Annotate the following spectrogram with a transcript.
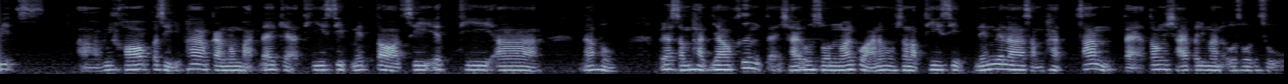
วิวิเคราะห์ประสิทธิภาพการบำบัดได้แก่ T10 Method CSTR นะผม ลาสัมผัสยาวขึ้น แต่ใช้โอโซนน้อยกว่านะผมสำหรับ T10 เน้นเวลาสัมผัสสั้น แต่ต้องใช้ปริมาณโอโซนสูง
